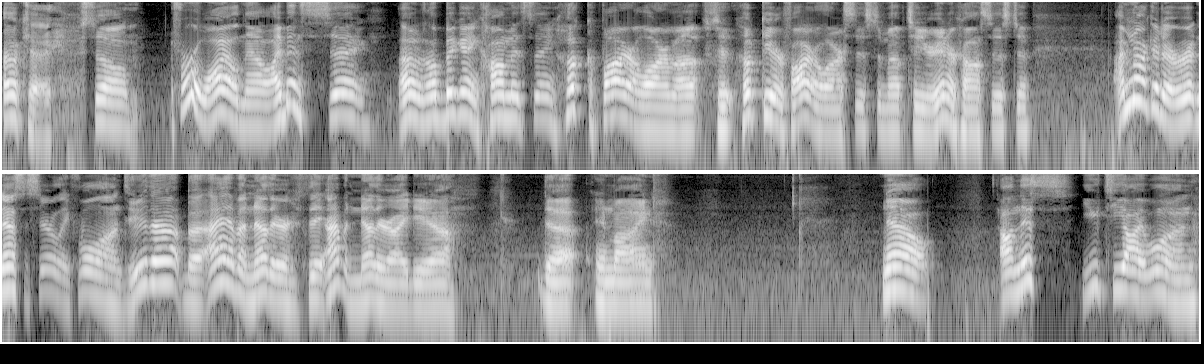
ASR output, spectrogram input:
Okay, so for a while now, I've been saying I've been getting comments saying hook a fire alarm up to hook your fire alarm system up to your intercom system. I'm not gonna necessarily full on do that, but I have another thing. I have another idea that in mind. Now, on this UTI one,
